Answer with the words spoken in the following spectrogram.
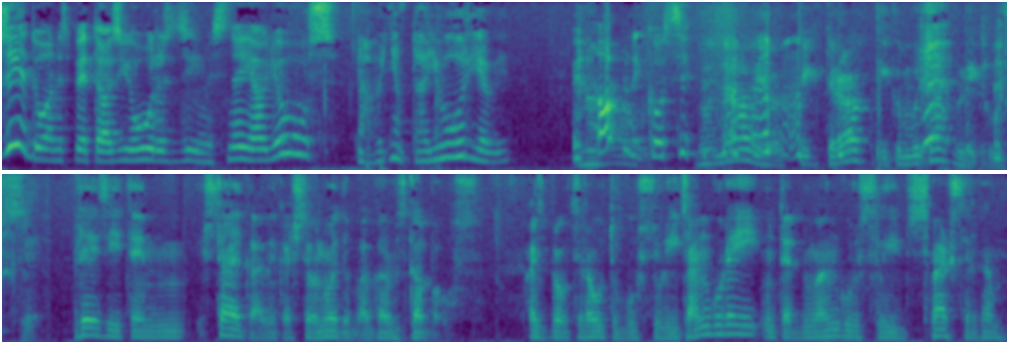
Ziedonis pie tās jūras dzīves, ne jau jūs. Jā, viņam tā jūra jau ir. Apnikusi. Nu, nav jau tik traki, ka būtu aplikusi. Reizītēm staigā vienkārši tev nodabā garus gabalus. Aizbrauc ar autobusu līdz Angurei, un tad no Anguras līdz Mērstargam,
